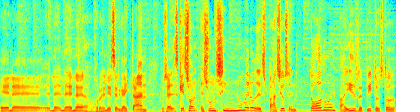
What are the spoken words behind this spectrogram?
eh, el, eh, Jorge Eliezer Gaitán. O sea, es que son, es un sinnúmero de espacios en todo el país, repito, esto,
